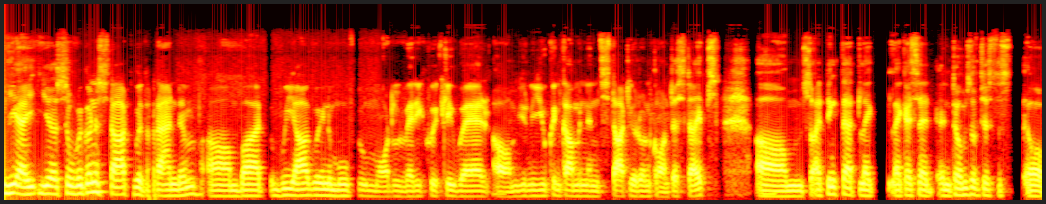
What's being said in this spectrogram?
Yeah, yeah. So we're going to start with random, um, but we are going to move to a model very quickly where um, you know you can come in and start your own contest types. Um, so I think that like like I said, in terms of just this, uh,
